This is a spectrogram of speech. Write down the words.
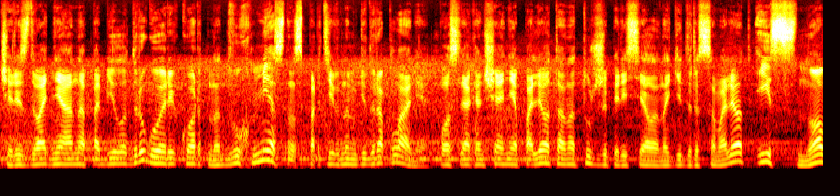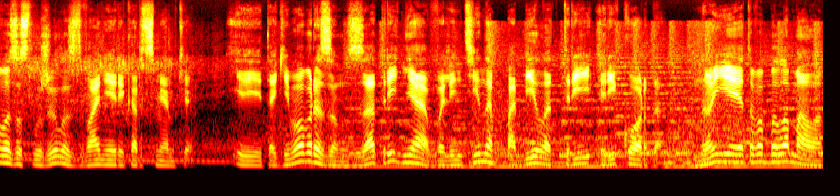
Через два дня она побила другой рекорд на двухместном спортивном гидроплане. После окончания полета она тут же пересела на гидросамолет и снова заслужила звание рекордсменки. И таким образом, за три дня Валентина побила три рекорда. Но ей этого было мало.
